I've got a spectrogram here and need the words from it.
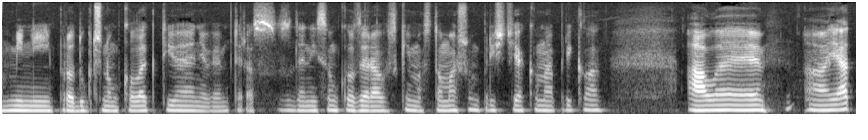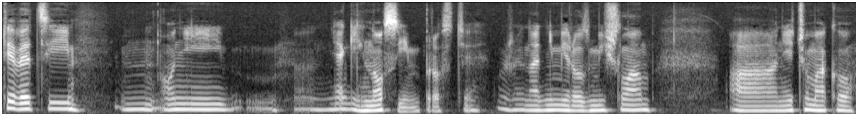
mini produkčnom kolektíve, neviem teraz s Denisom Kozeravským a s Tomášom Prištiakom napríklad. Ale uh, ja tie veci, um, oni nejak ich nosím proste, že nad nimi rozmýšľam a niečo ma ako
